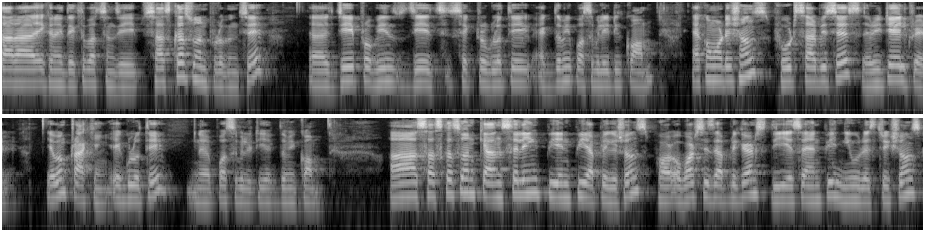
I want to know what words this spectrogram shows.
তারা এখানে দেখতে পাচ্ছেন যে সাসকাসওয়ান প্রভিন্সে যে প্রভিন্স যে সেক্টরগুলোতে একদমই পসিবিলিটি কম accommodations food services retail trade এবং ট্র্যাকিং এগুলোতে পসিবিলিটি একদমই কম cancelling PNP applications for overseas applicants, the SINP new restrictions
